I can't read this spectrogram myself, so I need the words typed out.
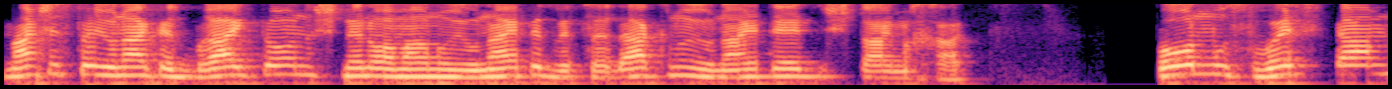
מנצ'סטר יונייטד ברייטון, שנינו אמרנו יונייטד וצדקנו, יונייטד 2-1. בורנמוס וסטאם,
